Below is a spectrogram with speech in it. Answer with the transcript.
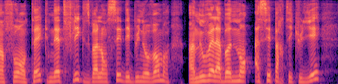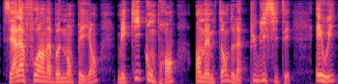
info en tech, Netflix va lancer début novembre un nouvel abonnement assez particulier. C'est à la fois un abonnement payant, mais qui comprend en même temps de la publicité. Et oui,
